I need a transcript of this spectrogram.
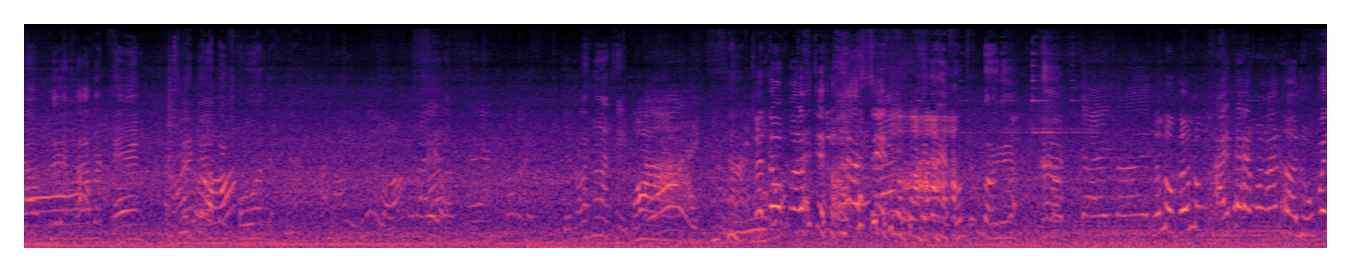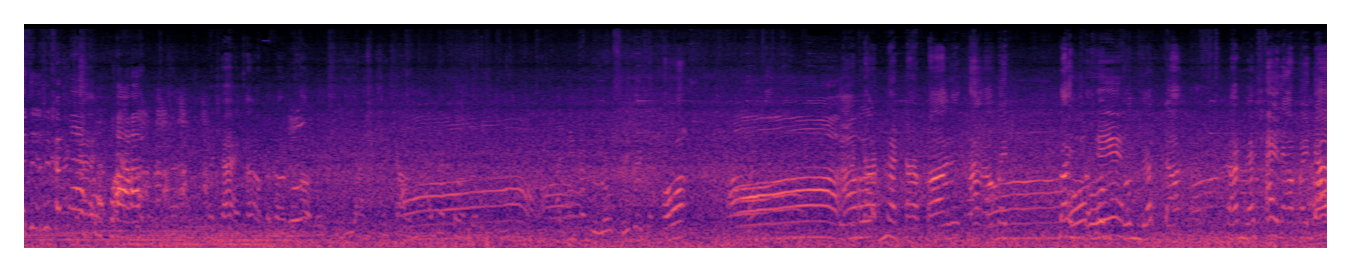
จับเลยราคามันแพงแล้วก็เอาไปโชว์อะไรนี่เหรออะไรอะแพงเท่ไหร่เจ็ดร้อยห้าสิบว้ายกระดกอะไรเจ็ดร้อยห้าสิบผมถึงบอกไงตกใจเลยแล้วลุงแล้วลุงขายแพงว่างั้นเถอะหนูไปซื้อที่ข้ เฉพาะอ๋อเอาเอาหลังหน้าตาปลาเลยถ้าเอาไปได้โชมจนเหลือจากทำแล้วใช่แล้วเอาไปได้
